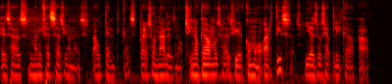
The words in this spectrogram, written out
esas manifestaciones auténticas, personales, ¿no? Sino que vamos a decir como artistas. Y eso se aplica a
